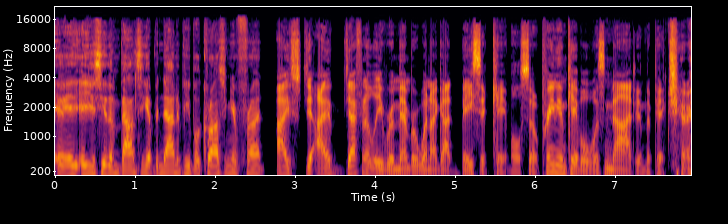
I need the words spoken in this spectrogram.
eh, you see them bouncing up and down and people crossing in front. I st- I definitely remember when I got basic cable, so premium cable was not in the picture.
